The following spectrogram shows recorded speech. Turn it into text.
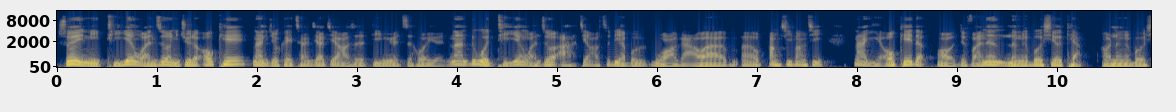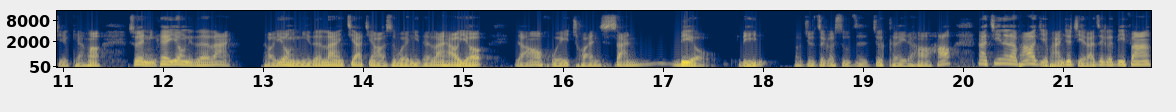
所以你体验完之后你觉得 OK，那你就可以参加建老师的订阅制会员。那如果体验完之后啊，建老师你也不哇搞啊，呃放弃放弃，那也 OK 的哦，就反正两个不相欠啊，两个不相欠哈。所以你可以用你的 LINE 好，用你的 LINE 加建老师为你的 LINE 好友，然后回传三六零。哦，就这个数字就可以了哈。好，那今天的盘后解盘就解到这个地方。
